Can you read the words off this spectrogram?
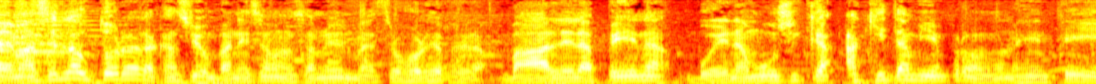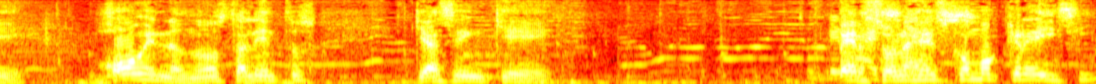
Además es la autora de la canción, Vanessa Manzano y el maestro Jorge Herrera. Vale la pena, buena música. Aquí también probamos la gente joven, los nuevos talentos que hacen que personajes como Crazy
